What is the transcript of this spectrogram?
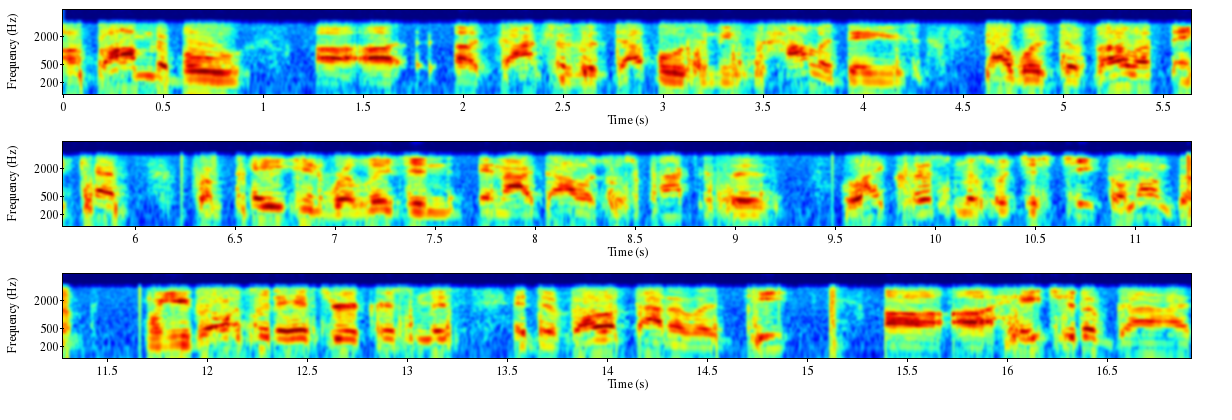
abominable uh, uh, uh, doctrines of devils and these holidays that was developed and kept from pagan religion and idolatrous practices like Christmas, which is chief among them. When you go into the history of Christmas, it developed out of a deep uh, uh, hatred of God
